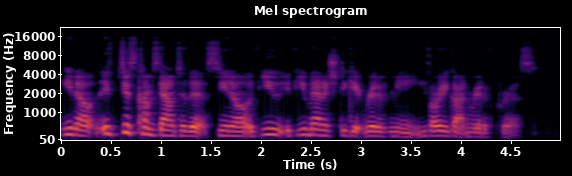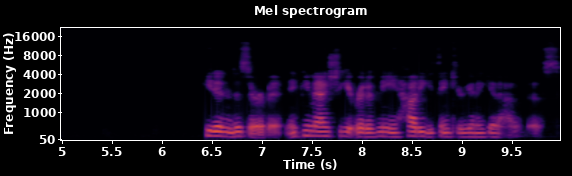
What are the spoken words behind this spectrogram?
you know it just comes down to this you know if you if you manage to get rid of me you've already gotten rid of chris. He didn't deserve it. If you manage to get rid of me how do you think you're going to get out of this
